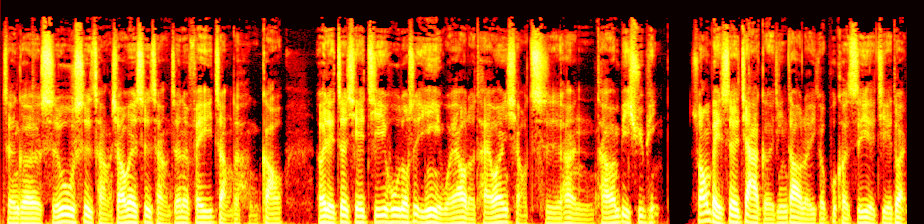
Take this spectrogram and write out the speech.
整个食物市场、消费市场真的飞涨得很高，而且这些几乎都是引以为傲的台湾小吃和台湾必需品。双北市的价格已经到了一个不可思议的阶段。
